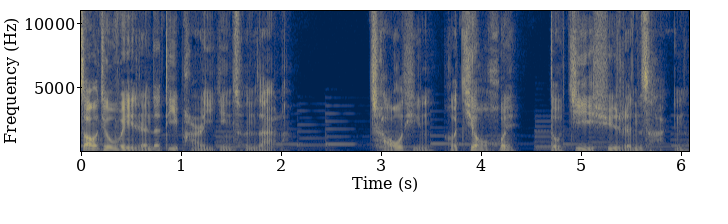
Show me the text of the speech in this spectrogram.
造就伟人的地盘已经存在了，朝廷和教会都急需人才呢。”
